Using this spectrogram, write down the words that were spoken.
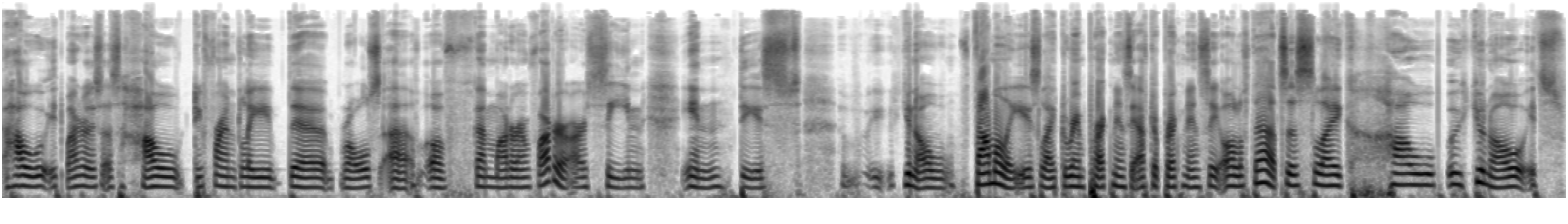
how it matters as how differently the roles uh, of the mother and father are seen in these you know families like during pregnancy after pregnancy all of that. Just like how you know it's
